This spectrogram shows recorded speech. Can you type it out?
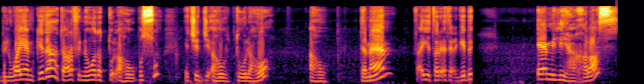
بالويم كده هتعرفي إن هو ده الطول أهو. بصوا تشدي أهو الطول أهو أهو. تمام؟ في اي طريقة تعجبك اعمليها خلاص؟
